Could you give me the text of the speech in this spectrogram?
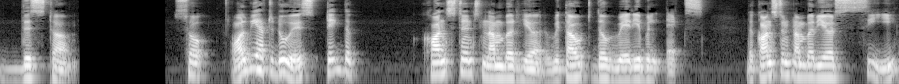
this term. So all we have to do is take the constant number here without the variable x. The constant number here c,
